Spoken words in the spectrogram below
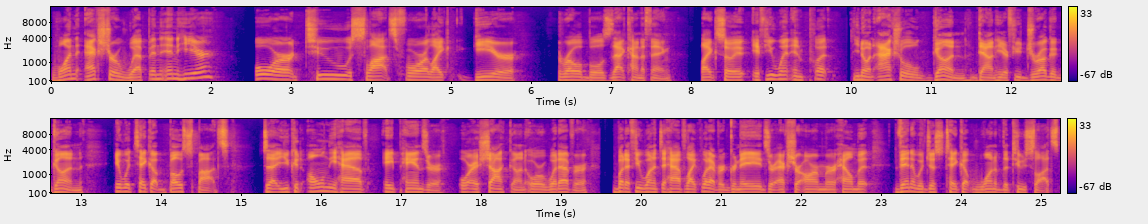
one extra weapon in here or two slots for like gear, throwables, that kind of thing. Like, so if you went and put, you know, an actual gun down here, if you drug a gun, it would take up both spots so that you could only have a panzer or a shotgun or whatever. But if you wanted to have like whatever grenades or extra armor, helmet, then it would just take up one of the two slots.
